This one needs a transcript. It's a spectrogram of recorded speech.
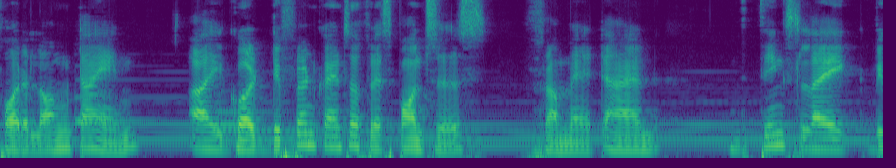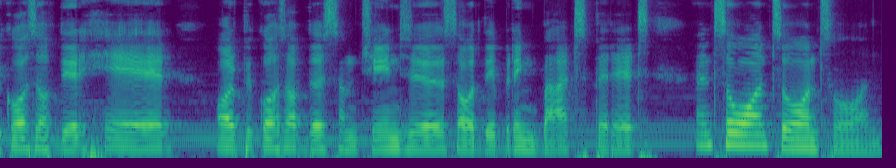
for a long time, I got different kinds of responses from it and things like because of their hair or because of some changes or they bring bad spirits and so on so on so on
